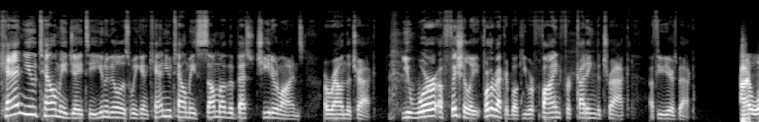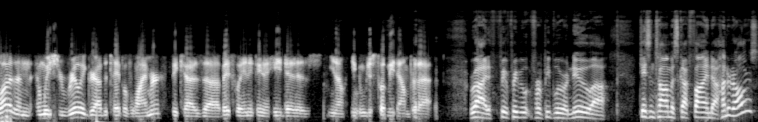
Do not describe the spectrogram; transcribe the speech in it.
Can you tell me, JT, Unadilla this weekend, can you tell me some of the best cheater lines around the track? You were officially, for the record book, you were fined for cutting the track a few years back. I was, and, and we should really grab the tape of Weimer because uh, basically anything that he did is, you know, you can just put me down for that. Right. For people, for people who are new, uh, Jason Thomas got fined $100?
